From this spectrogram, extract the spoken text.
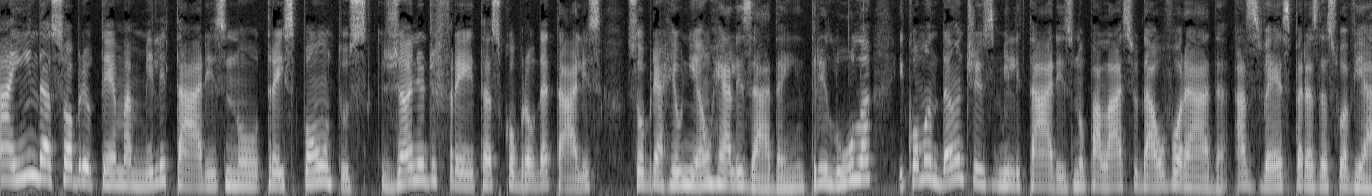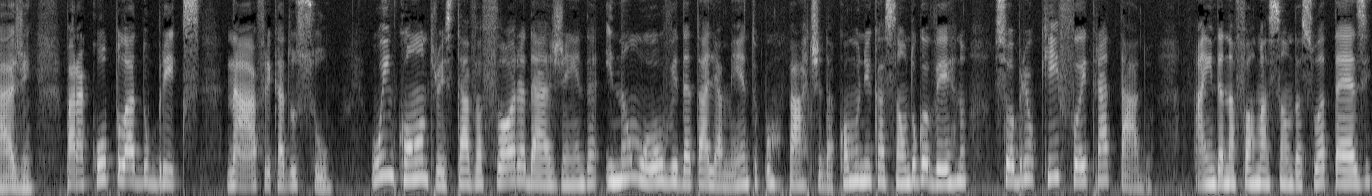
Ainda sobre o tema militares, no Três Pontos, Jânio de Freitas cobrou detalhes sobre a reunião realizada entre Lula e comandantes militares no Palácio da Alvorada, às vésperas da sua viagem para a cúpula do BRICS, na África do Sul. O encontro estava fora da agenda e não houve detalhamento por parte da comunicação do governo sobre o que foi tratado. Ainda na formação da sua tese,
